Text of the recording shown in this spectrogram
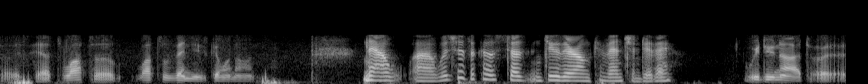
So it's, yeah, it's lots of lots of venues going on. Now, uh, Wizards of the Coast doesn't do their own convention, do they? We do not. Uh,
